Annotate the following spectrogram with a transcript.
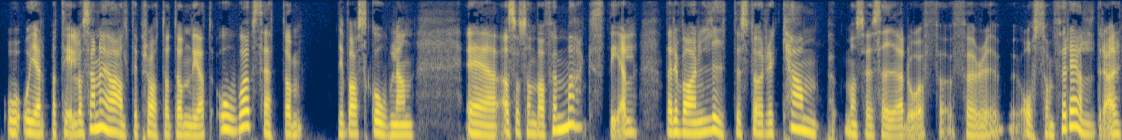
och, och hjälpa till. Och Sen har jag alltid pratat om det att oavsett om det var skolan eh, alltså som var för Max del, där det var en lite större kamp måste jag säga då för, för oss som föräldrar.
